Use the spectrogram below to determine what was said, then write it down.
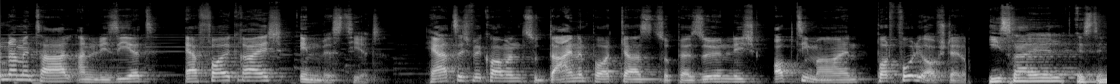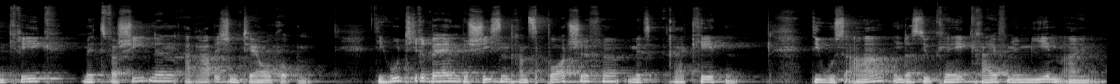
Fundamental analysiert, erfolgreich investiert. Herzlich willkommen zu deinem Podcast zur persönlich optimalen Portfolioaufstellung. Israel ist im Krieg mit verschiedenen arabischen Terrorgruppen. Die Houthi-Rebellen beschießen Transportschiffe mit Raketen. Die USA und das UK greifen im Jemen ein.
